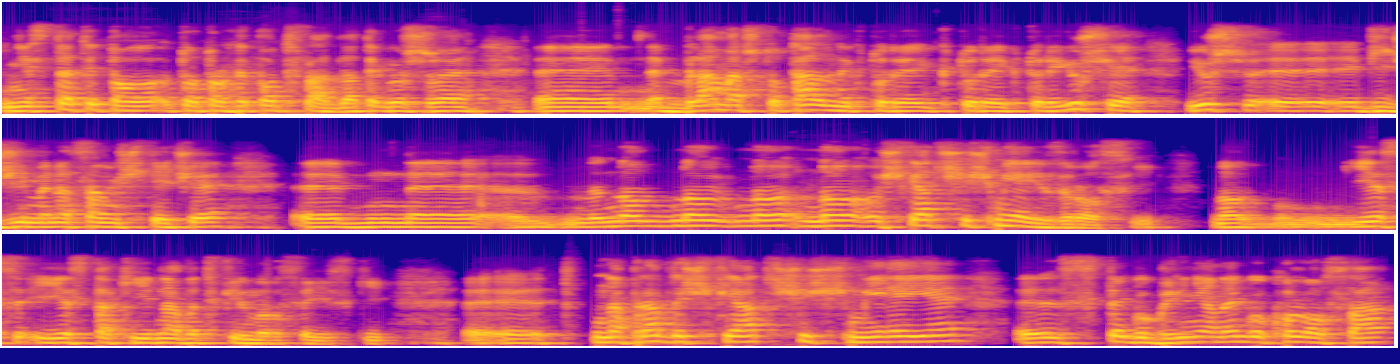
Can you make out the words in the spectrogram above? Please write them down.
Niestety to, to trochę potrwa, dlatego że e, blamaż totalny, który, który, który już się już e, widzimy na całym świecie, e, no, no, no, no, świat się śmieje z Rosji. No, jest, jest taki nawet film rosyjski. Naprawdę świat się śmieje z tego glinianego kolosa,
